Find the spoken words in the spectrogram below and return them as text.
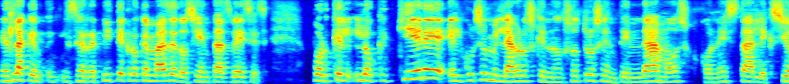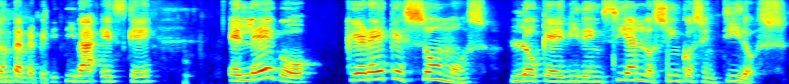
Es la que se repite creo que más de 200 veces porque lo que quiere el curso de milagros que nosotros entendamos con esta lección tan repetitiva es que el ego cree que somos lo que evidencian los cinco sentidos.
